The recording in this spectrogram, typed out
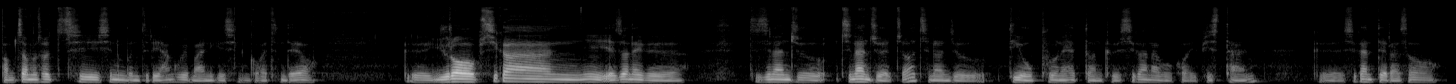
밤잠을 설치시는 분들이 한국에 많이 계시는 것 같은데요. 그 유럽 시간이 예전에 그 지난주 지난주였죠. 지난주 디 오픈에 했던 그 시간하고 거의 비슷한 그 시간대라서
